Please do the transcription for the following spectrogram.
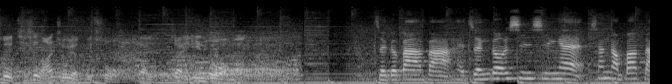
所以其实篮球也不错，在在印度嘛。这个爸爸还真够细心哎！香港报道。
